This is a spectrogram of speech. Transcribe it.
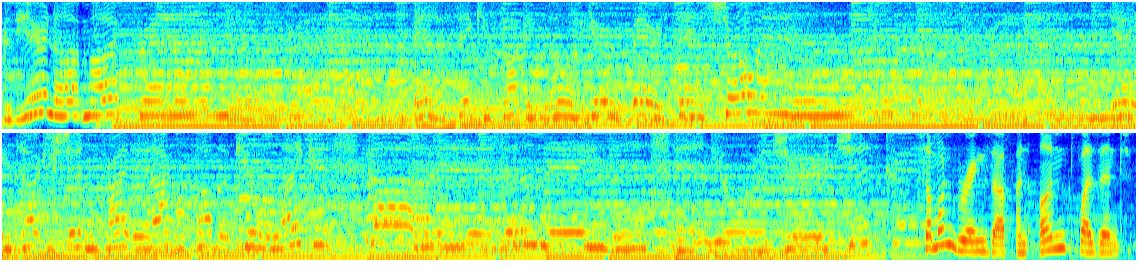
Cause you're not my friend. And I think you fucking know it. You're embarrassed and it's showing. Yeah, you talk your shit in private. I go public, you don't like it. God is amazing, and your church is crazy. Someone brings up an unpleasant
